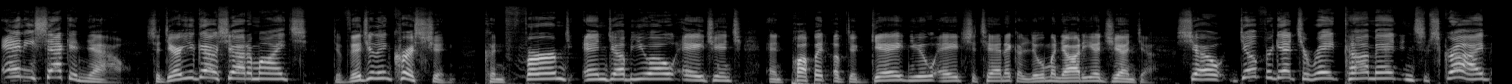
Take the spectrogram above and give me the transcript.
any second now. So there you go, Sodomites. The Vigilant Christian, confirmed NWO agent, and puppet of the gay New Age Satanic Illuminati agenda. So don't forget to rate, comment, and subscribe,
